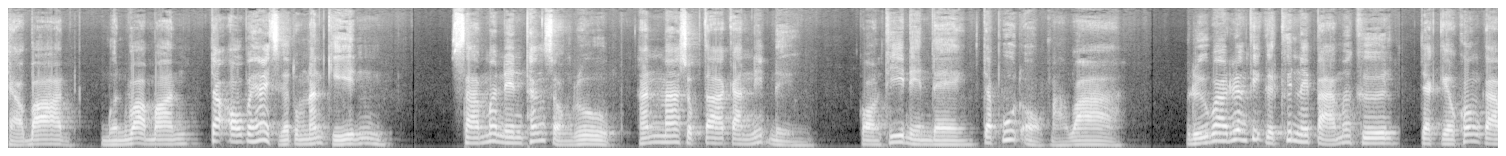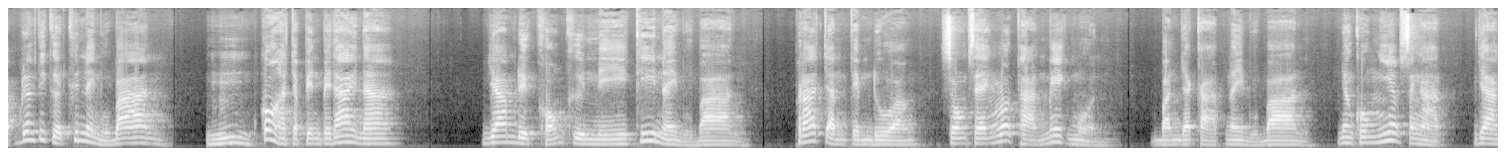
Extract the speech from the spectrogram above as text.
ชาวบ้าน เหมือนว่ามันจะเอาไปให้เสือตรงนั้นกิน สามเณรทั้งสองรูปหันมาสบตากันนิดหนึ่ง ก่อนที่เนนแดงจะพูดออกมาว่า หรือว่าเรื่องที่เกิดขึ้นในป่าเมื่อคืน จะเกี่ยวข้องกับเรื่องที่เกิดขึ้นในหมู่บ้าน อืม ก็อาจจะเป็นไปได้นะ ยามดึกของคืนนี้ที่ในหมู่บ้าน พระจันทร์เต็มดวงส่องแสงลอดผ่านเมฆหมนบรรยากาศในหมู่บ้าน ยังคงเงียบสงัดอย่าง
